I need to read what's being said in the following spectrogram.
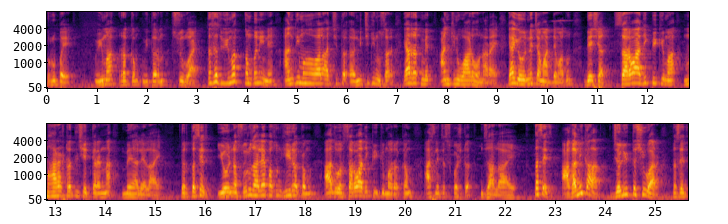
रुपये विमा रक्कम वितरण सुरू आहे. तसेच विमा कंपनीने अंतिम अहवाल अचित निश्चितीनुसार या रकमेत आणखीन वाढ होणार आहे. या योजनेच्या माध्यमातून देशात सर्वाधिक पीक विमा महाराष्ट्रातील शेतकऱ्यांना मिळालेला आहे. तर तसेच योजना सुरू झाल्यापासून ही रक्कम आजवर सर्वाधिक पीक विमा रक्कम असल्याचं स्पष्ट झालं आहे. तसेच आगामी काळात जलयुक्त शिवार तसेच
